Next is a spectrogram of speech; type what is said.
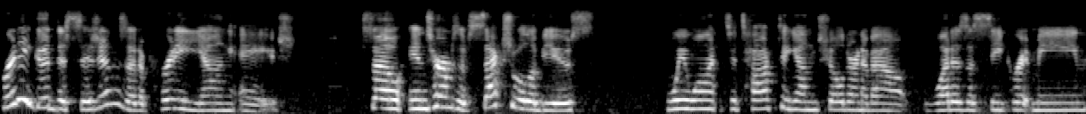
pretty good decisions at a pretty young age. So in terms of sexual abuse, we want to talk to young children about what does a secret mean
